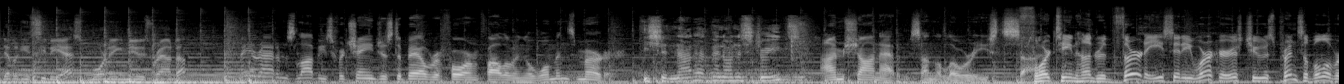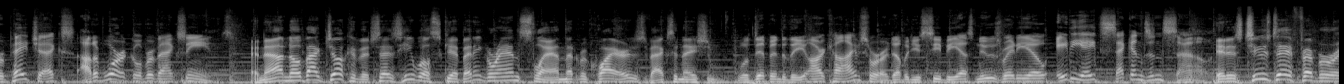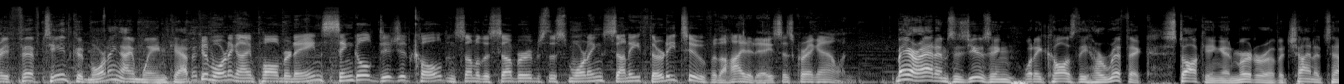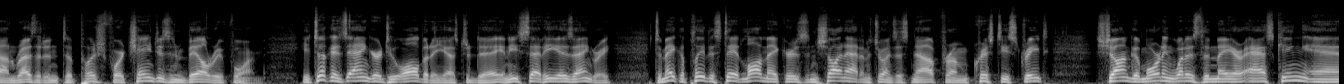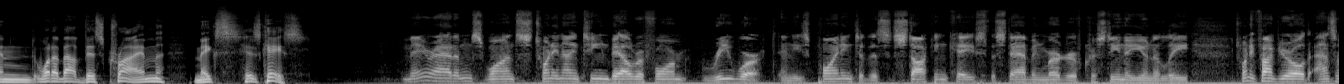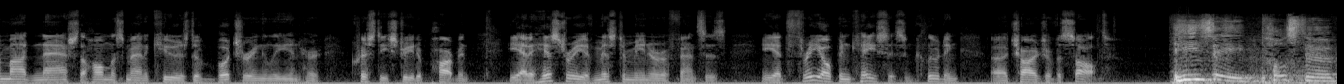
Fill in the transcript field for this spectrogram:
WCBS Morning News Roundup. Mayor Adams lobbies for changes to bail reform following a woman's murder. He should not have been on the streets. I'm Sean Adams on the Lower East Side. 1,430 city workers choose principal over paychecks, out of work over vaccines. And now Novak Djokovic says he will skip any Grand Slam that requires vaccination. We'll dip into the archives for our WCBS News Radio 88 Seconds in Sound. It is Tuesday, February 15th. Good morning. I'm Wayne Cabot. Good morning. I'm Paul Murnane. Single digit cold in some of the suburbs this morning. Morning, sunny 32 for the high today, says Craig Allen. Mayor Adams is using what he calls the horrific stalking and murder of a Chinatown resident to push for changes in bail reform. He took his anger to Albany yesterday, and he said he is angry. To make a plea to state lawmakers, and Sean Adams joins us now from Chrystie Street. Sean, good morning. What is the mayor asking, and what about this crime makes his case? Mayor Adams wants 2019 bail reform reworked, and he's pointing to this stalking case, the stabbing murder of Christina Yuna Lee. 25 year old Assamad Nash, the homeless man accused of butchering Lee in her Chrystie Street apartment. He had a history of misdemeanor offenses. He had three open cases, including a charge of assault. He's a poster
